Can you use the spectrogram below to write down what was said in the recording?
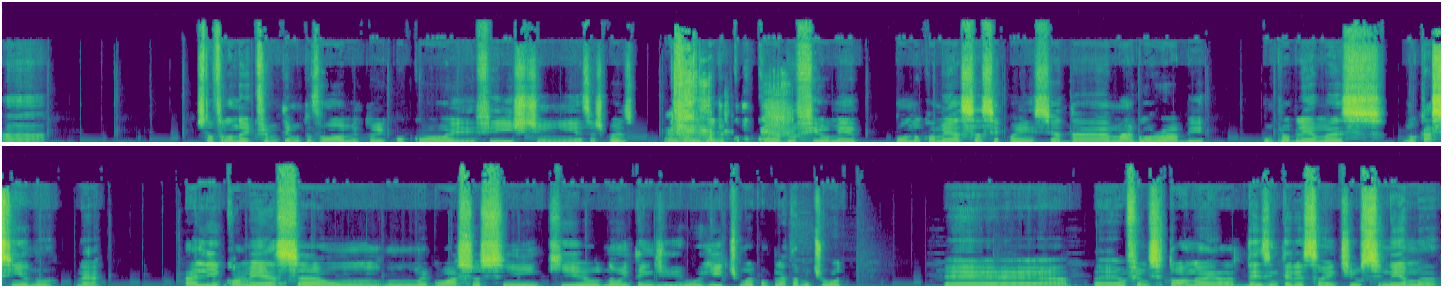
a- Estou falando aí que o filme tem muito vômito e cocô e fisting e essas coisas. Então, o grande cocô do filme quando começa a sequência da Margot Robbie com problemas no cassino, né? Ali começa um, um negócio assim que eu não entendi. O ritmo é completamente outro. É, é, o filme se torna desinteressante, o cinema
